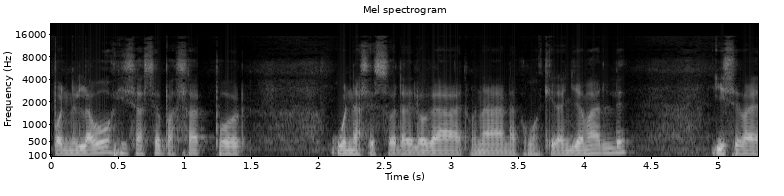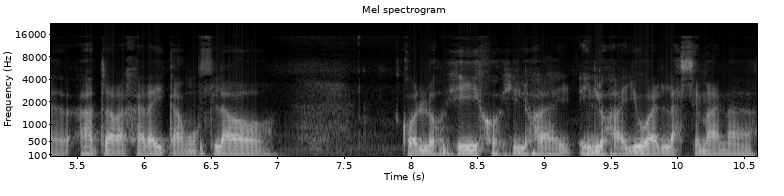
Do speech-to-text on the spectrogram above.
pone la voz y se hace pasar por una asesora del hogar, una ana, como quieran llamarle, y se va a trabajar ahí camuflado con los hijos y los, y los ayuda en la semana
